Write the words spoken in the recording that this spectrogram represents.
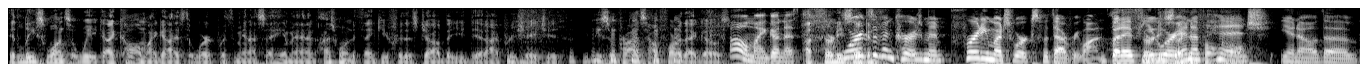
At least once a week, I call my guys that work with me and I say, "Hey, man, I just wanted to thank you for this job that you did. I appreciate you." You'd be surprised how far that goes. Oh my goodness. A 30 Words second- of encouragement pretty much works with everyone. But if you were in a phone call. pinch, you know, the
